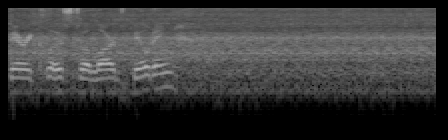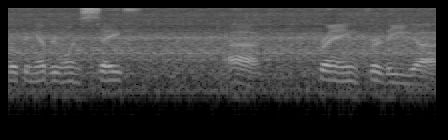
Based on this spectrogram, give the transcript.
Very close to a large building. Hoping everyone's safe. Uh, praying for the uh,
